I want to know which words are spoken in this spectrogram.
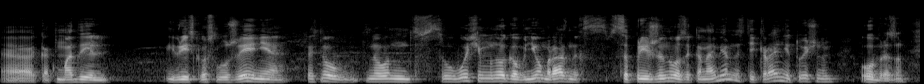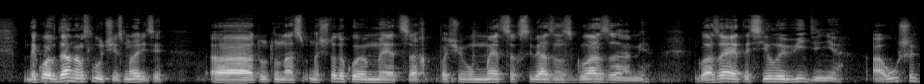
э, как модель еврейского служения. То есть, ну, ну он, очень много в нем разных сопряжено закономерностей крайне точным образом. Так вот, в данном случае, смотрите, тут у нас, значит, что такое Мецах? Почему Мецах связан с глазами? Глаза – это сила видения, а уши,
